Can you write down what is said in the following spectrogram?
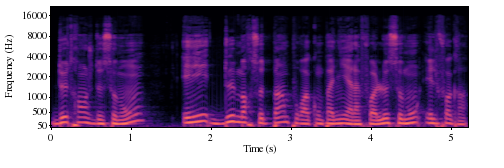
Deux tranches de saumon et deux morceaux de pain pour accompagner à la fois le saumon et le foie gras,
